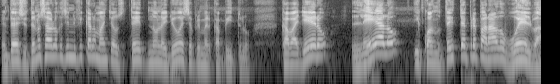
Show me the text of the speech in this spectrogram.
Entonces, si usted no sabe lo que significa la mancha, usted no leyó ese primer capítulo. Caballero, léalo y cuando usted esté preparado, vuelva.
